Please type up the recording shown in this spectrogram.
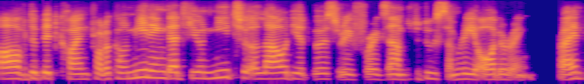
of the Bitcoin protocol, meaning that you need to allow the adversary, for example, to do some reordering, right?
